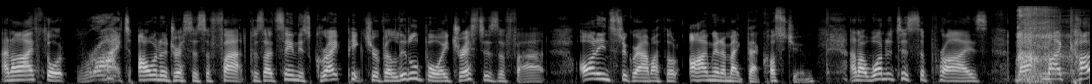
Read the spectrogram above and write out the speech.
And I thought, right, I want to dress as a fart because I'd seen this great picture of a little boy dressed as a fart on Instagram. I thought, I'm going to make that costume. And I wanted to surprise my, my co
